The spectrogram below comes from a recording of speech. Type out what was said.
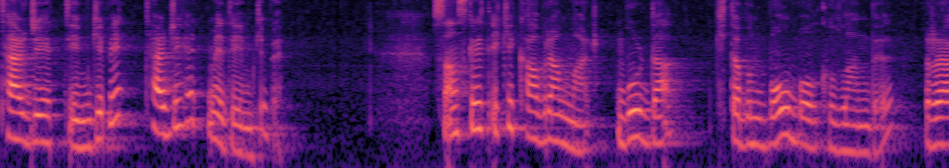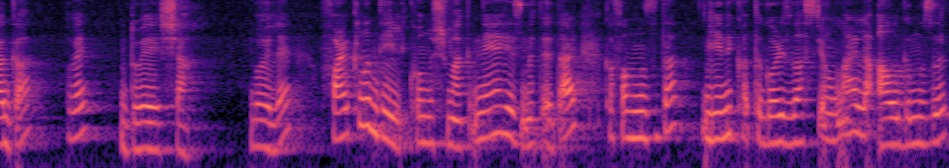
Tercih ettiğim gibi, tercih etmediğim gibi. Sanskrit iki kavram var. Burada kitabın bol bol kullandığı raga ve dvesha. Böyle farklı dil konuşmak neye hizmet eder? Kafamızda yeni kategorizasyonlarla algımızı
